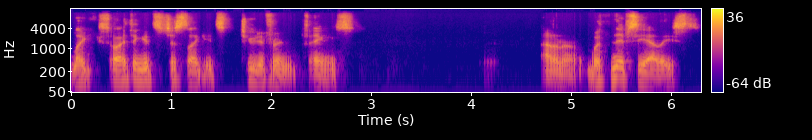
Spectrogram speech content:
Like so I think it's just like it's two different things. I don't know. With Nipsey at least.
